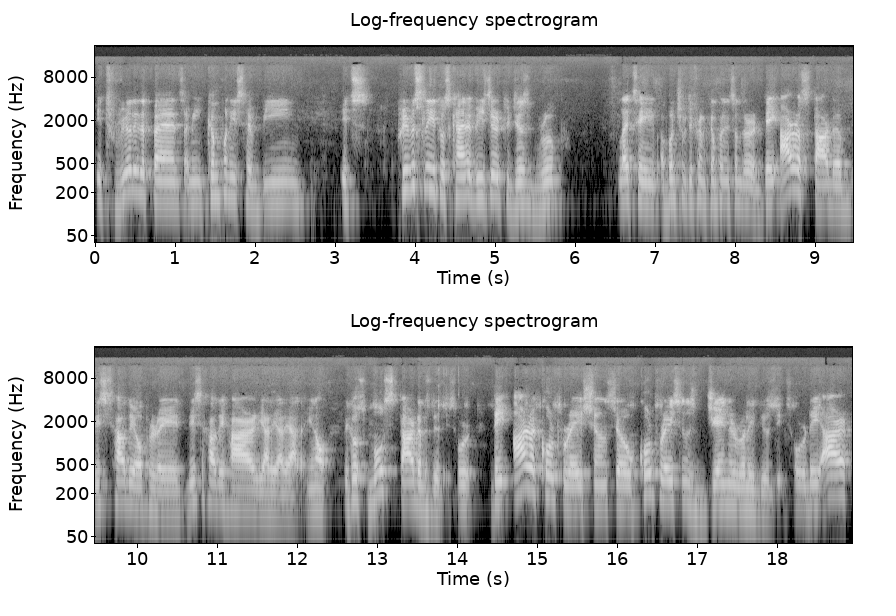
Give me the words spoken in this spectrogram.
It really depends. I mean, companies have been. It's previously it was kind of easier to just group let's say a bunch of different companies under they are a startup this is how they operate this is how they hire yada yada yada you know? Because most startups do this or they are a corporation so corporations generally do this or they are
